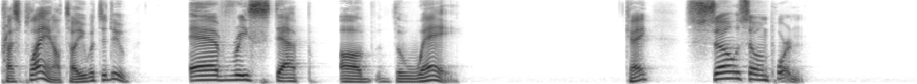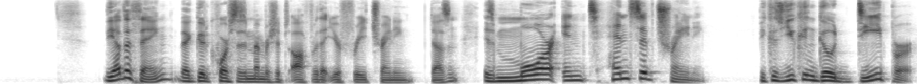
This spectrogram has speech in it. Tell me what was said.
press play and I'll tell you what to do every step of the way. Okay? So, so important. The other thing that good courses and memberships offer that your free training doesn't is more intensive training because you can go deeper.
